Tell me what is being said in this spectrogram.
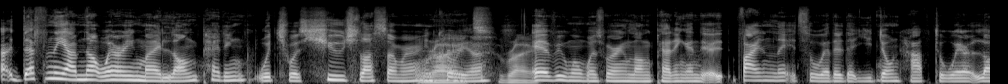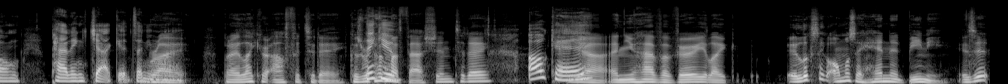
uh, definitely I'm not wearing my long padding, which was huge last summer in right, Korea. right. Everyone was wearing long padding, and it, finally, it's the weather that you don't have to wear long padding jackets anymore. Right. But I like your outfit today because we're Thank talking you. about fashion today. Okay. Yeah, and you have a very like it looks like almost a hand knit beanie. Is it?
